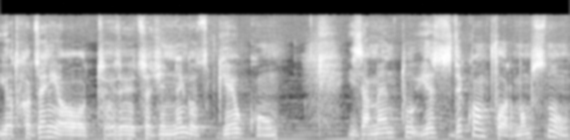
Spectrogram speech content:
i odchodzenie od codziennego zgiełku i zamętu jest zwykłą formą snu.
